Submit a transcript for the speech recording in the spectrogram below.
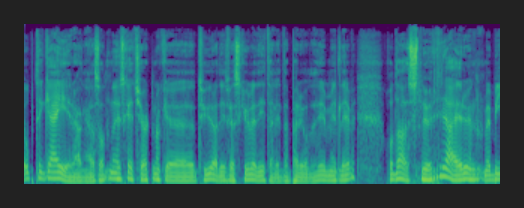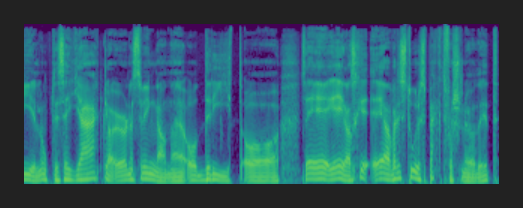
opp til Geiranger og sånt. Jeg husker jeg kjørte noen turer dit, for jeg skulle dit en liten periode i mitt liv. Og da snurra jeg rundt med bilen opp disse jækla ørnesvingene og drit og Så jeg, jeg, ganske, jeg har veldig stor respekt for snø og dritt.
